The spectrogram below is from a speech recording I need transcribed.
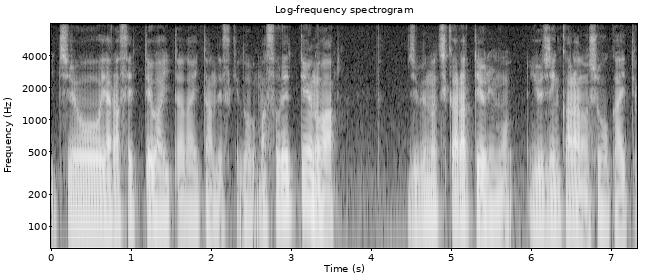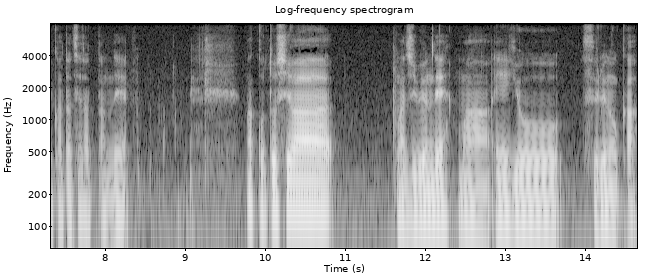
一応やらせてはいただいたんですけど、まあ、それっていうのは自分の力っていうよりも友人からの紹介っていう形だったんで、まあ、今年は、まあ、自分でまあ営業するのか、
